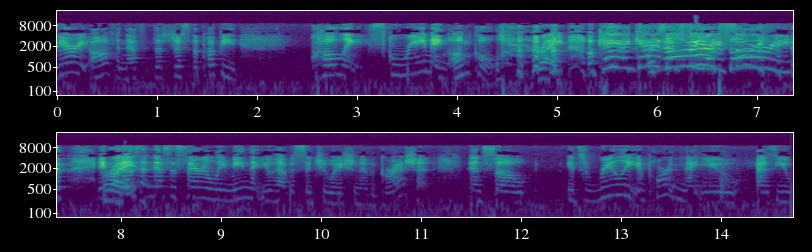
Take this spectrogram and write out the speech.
very often, that's that's just the puppy calling, screaming, "Uncle!" Right. okay, I get I'm it. sorry, I'm sorry. I'm sorry. it Right. doesn't necessarily mean that you have a situation of aggression, and so it's really important that you, as you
